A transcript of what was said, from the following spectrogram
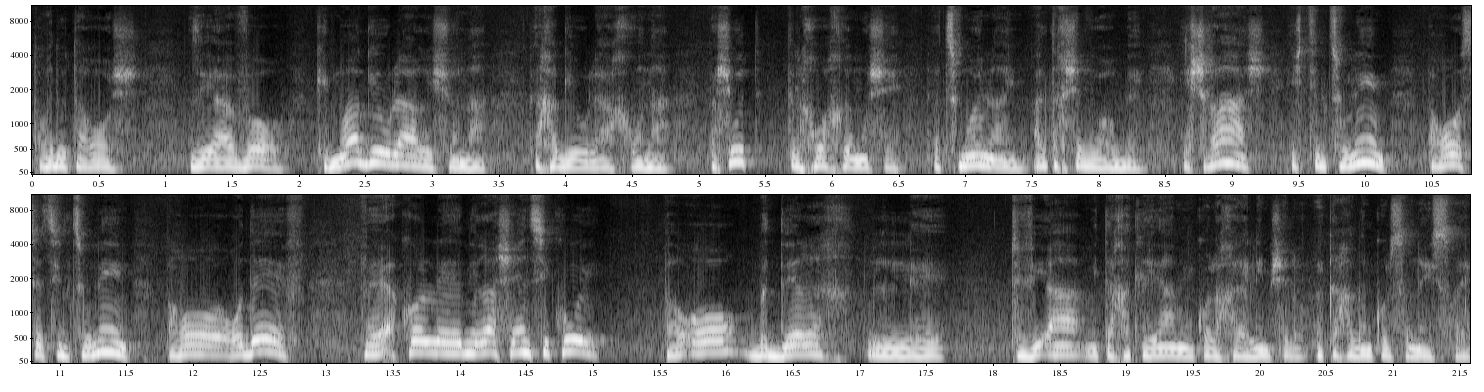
תורידו את הראש. זה יעבור. כמו הגאולה הראשונה, ככה הגאולה האחרונה. פשוט תלכו אחרי משה, תעצמו עיניים, אל תחשבו הרבה. יש רעש, יש צלצולים, פרעה עושה צלצולים, פרעה רודף, והכל אה, נראה שאין סיכוי. פרעה בדרך לתביעה מתחת לים עם כל החיילים שלו, וככה גם כל שונאי ישראל.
